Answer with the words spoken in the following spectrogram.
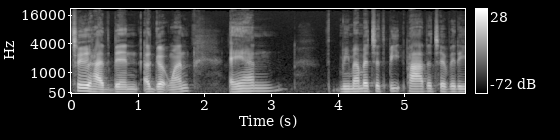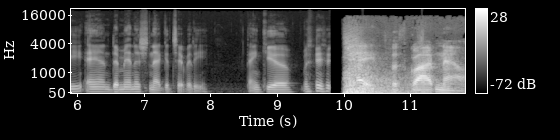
two has been a good one. And remember to speak positivity and diminish negativity. Thank you. subscribe now.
